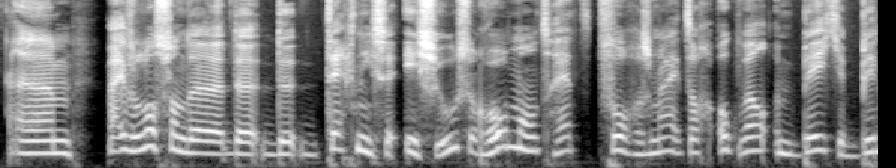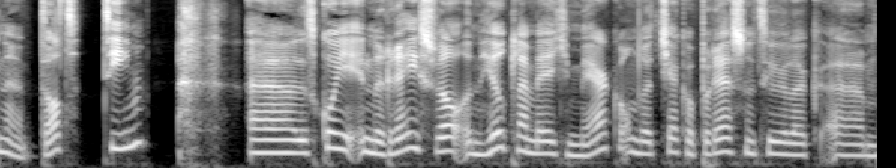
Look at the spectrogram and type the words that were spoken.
Ehm, maar even los van de, de, de technische issues, rommelt het volgens mij toch ook wel een beetje binnen dat team. Dat kon je in de race wel een heel klein beetje merken, omdat Checo Perez natuurlijk ehm,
